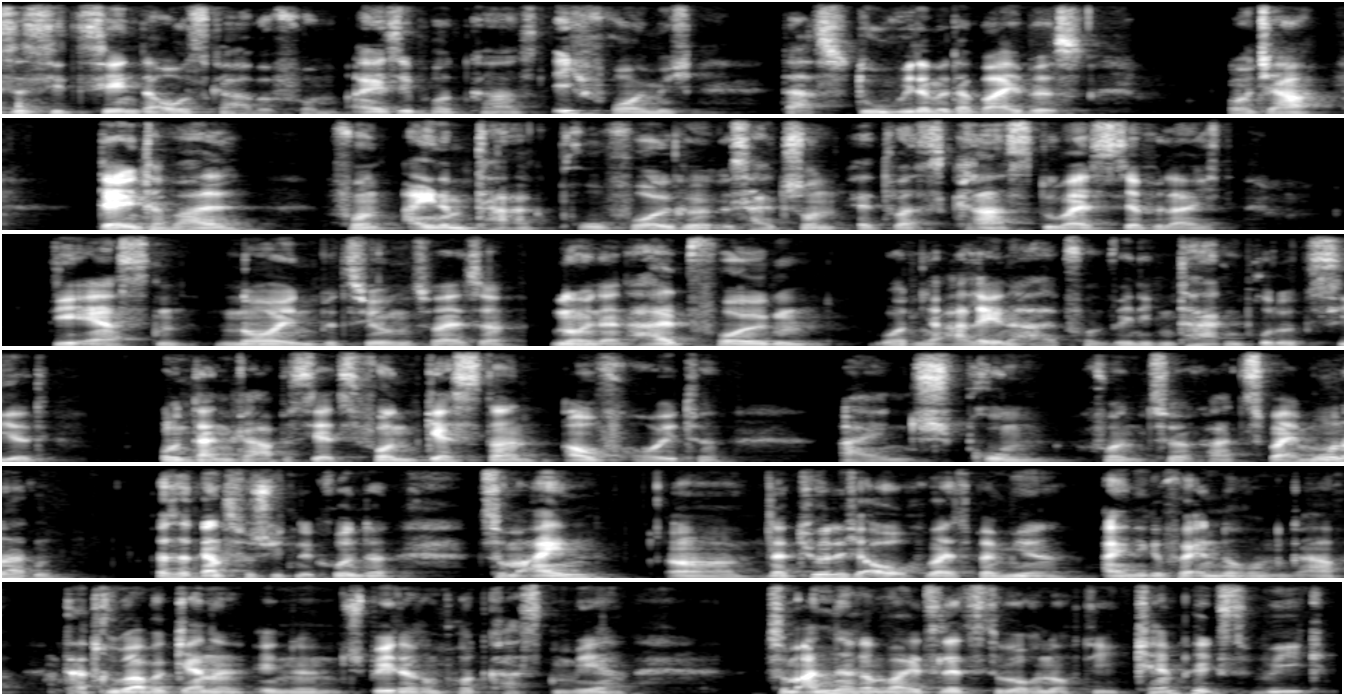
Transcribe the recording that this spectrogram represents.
Es ist die zehnte Ausgabe vom IC Podcast. Ich freue mich, dass du wieder mit dabei bist. Und ja, der Intervall von einem Tag pro Folge ist halt schon etwas krass. Du weißt ja vielleicht, die ersten neun bzw. neuneinhalb Folgen wurden ja alle innerhalb von wenigen Tagen produziert. Und dann gab es jetzt von gestern auf heute einen Sprung von circa zwei Monaten. Das hat ganz verschiedene Gründe. Zum einen äh, natürlich auch, weil es bei mir einige Veränderungen gab. Darüber aber gerne in einem späteren Podcast mehr. Zum anderen war jetzt letzte Woche noch die Campix Week.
